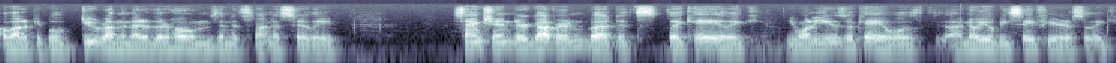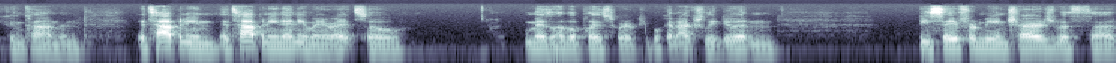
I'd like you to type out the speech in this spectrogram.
a lot of people do run them out of their homes, and it's not necessarily sanctioned or governed, but it's like, hey, like you want to use, okay, well, I know you'll be safe here, so like you can come and it's happening it's happening anyway right? So we may as well have a place where people can actually do it and be safe from being charged with uh,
